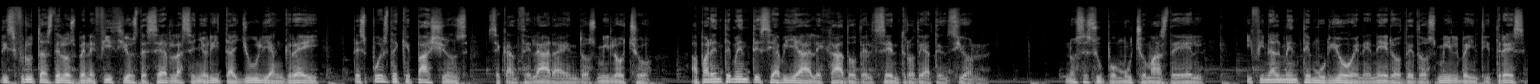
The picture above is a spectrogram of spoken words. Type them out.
disfrutas de los beneficios de ser la señorita Julian Gray después de que Passions se cancelara en 2008, aparentemente se había alejado del centro de atención. No se supo mucho más de él y finalmente murió en enero de 2023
